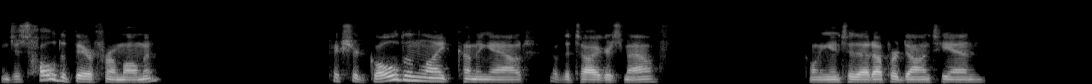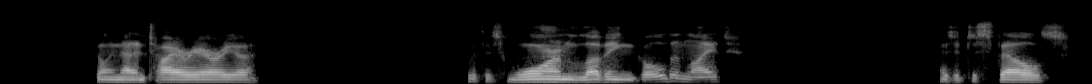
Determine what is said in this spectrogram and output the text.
And just hold it there for a moment. Picture golden light coming out of the tiger's mouth, going into that upper dantian, filling that entire area, with this warm, loving golden light as it dispels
